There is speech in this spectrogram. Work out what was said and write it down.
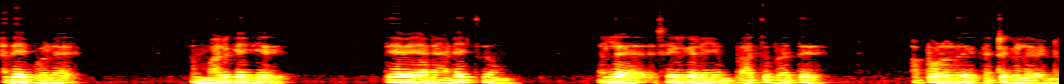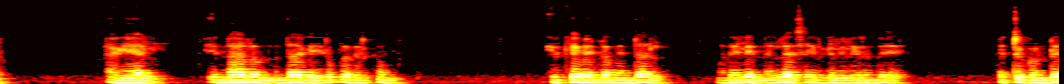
அதே போல் நம் வாழ்க்கைக்கு தேவையான அனைத்தும் நல்ல செயல்களையும் பார்த்து பார்த்து அப்பொழுது கற்றுக்கொள்ள வேண்டும். ஆகையால் என்னாலும் நன்றாக இருப்பதற்கும் இருக்க வேண்டும் என்றால் முதலில் நல்ல செயல்களிலிருந்து கற்றுக்கொண்டு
